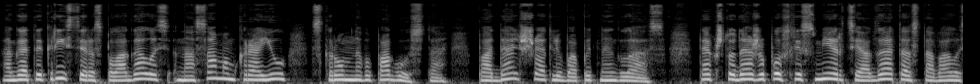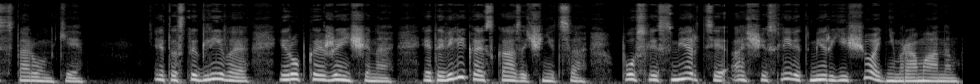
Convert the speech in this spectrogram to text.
Агаты Кристи располагалась на самом краю скромного погоста, подальше от любопытных глаз, так что даже после смерти Агата оставалась в сторонке. Эта стыдливая и робкая женщина, эта великая сказочница, после смерти осчастливит мир еще одним романом,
